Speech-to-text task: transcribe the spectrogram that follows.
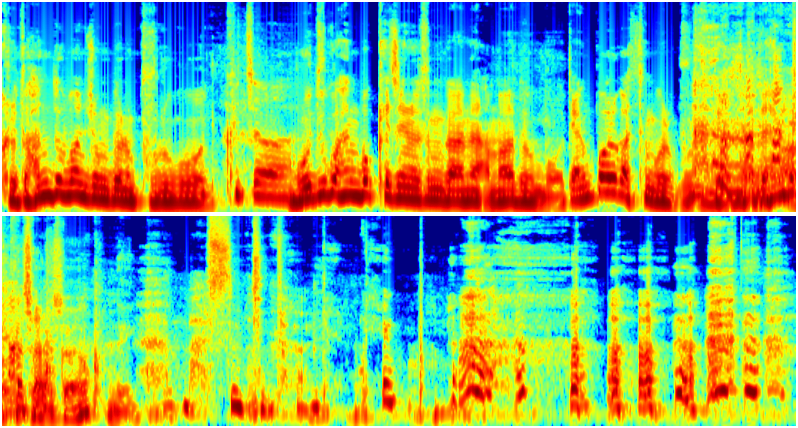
그래도 한두 번 정도는 부르고 그죠. 모두가 행복해지는 순간은 아마도 뭐 땡벌 같은 걸 부를 때 다들 행복하지 않을까요? 네. 맞습니다. 네.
